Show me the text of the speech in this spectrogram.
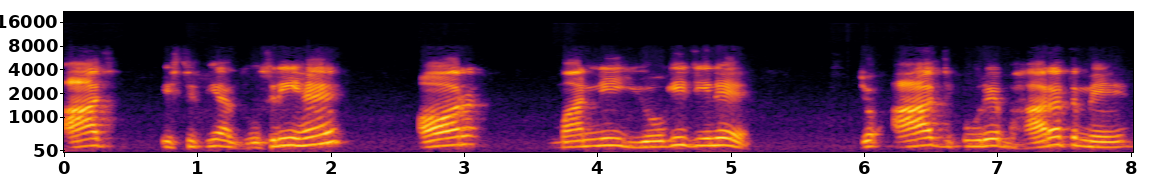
आज स्थितियाँ दूसरी हैं और माननीय योगी जी ने जो आज पूरे भारत में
